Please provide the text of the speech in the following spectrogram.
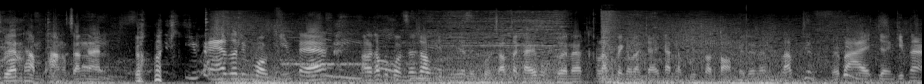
เพื่อน attack. ทำพังซะงั้นขี้แพ้สลิมบอกขี้แพ้เอาละครับทุกคนถ้าชอบคลิปนี้อย่าลืมกดซับสไครต์ผมด้วยนะครับ เป็นกำลังใจให้การทำคลิปต่อๆไปด้วยนะครับ บ๊ายบาย เจอกันคลิปหน้า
